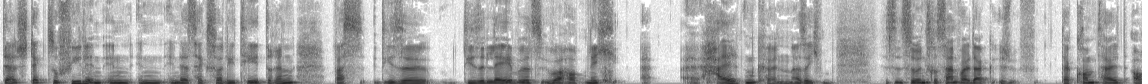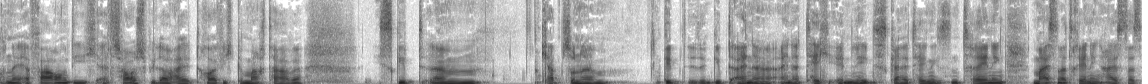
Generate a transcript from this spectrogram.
da steckt so viel in, in, in, in der Sexualität drin, was diese, diese Labels überhaupt nicht äh, halten können. Also ich es ist so interessant, weil da, da kommt halt auch eine Erfahrung, die ich als Schauspieler halt häufig gemacht habe. Es gibt, ähm, ich habe so eine gibt gibt eine eine Technik, äh, nee, das ist keine Technik, das ist ein Training. Meißner Training heißt das.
